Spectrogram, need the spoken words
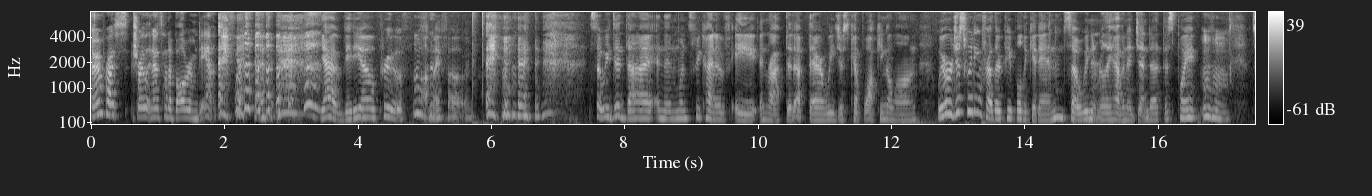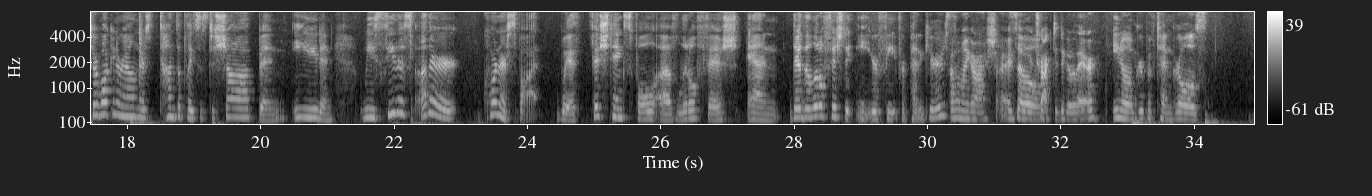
I'm impressed Charlotte knows how to ballroom dance. Yeah, video proof on my phone. So we did that, and then once we kind of ate and wrapped it up there, we just kept walking along. We were just waiting for other people to get in, so we didn't really have an agenda at this point. Mm-hmm. So we're walking around. There's tons of places to shop and eat, and we see this other corner spot with fish tanks full of little fish, and they're the little fish that eat your feet for pedicures oh my gosh, I'd So- be attracted to go there. you know, a group of 10 girls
